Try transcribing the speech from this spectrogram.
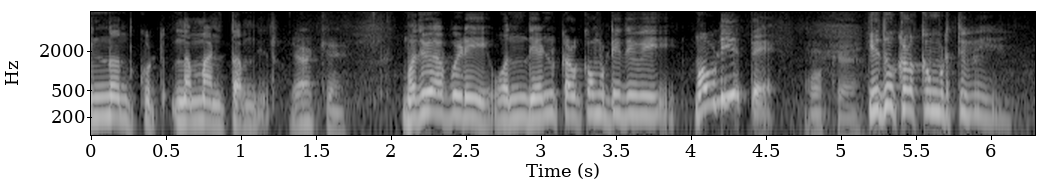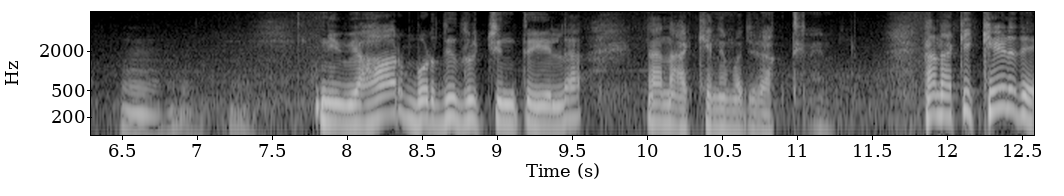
ಇನ್ನೊಂದು ಕುಟ್ ನಮ್ಮ ಅಣ್ಣ ತಮ್ಮನೀರು. ಯಾಕೆ? ಮದುವೆ ಆಗ್ಬಿಡಿ ಒಂದು ಹೆಣ್ಣು ಕಳ್ಕೊಂಬಿಟ್ಟಿದ್ದೀವಿ ಮೌಡಿಯತ್ತೆ ಓಕೆ. ಇದು ಕಳ್ಕೊಂಬಿಡ್ತೀವಿ. ನೀವು ಯಾರು ಬರೆದಿದ್ರು ಚಿಂತೆ ಇಲ್ಲ ನಾನು ಆಕೆನೇ ಮದುವೆ ಆಗ್ತೀನಿ ನಾನು ಆಕೆ ಕೇಳಿದೆ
